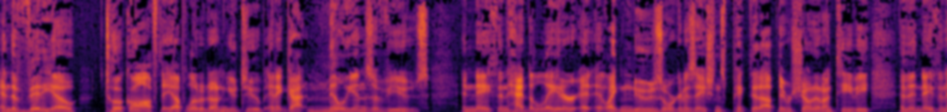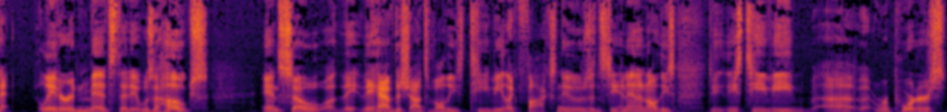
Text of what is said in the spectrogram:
and the video took off. They uploaded on YouTube, and it got millions of views. And Nathan had to later, at, at like news organizations picked it up. They were showing it on TV, and then Nathan later admits that it was a hoax. And so uh, they, they have the shots of all these TV, like Fox News and CNN, and all these these TV uh, reporters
